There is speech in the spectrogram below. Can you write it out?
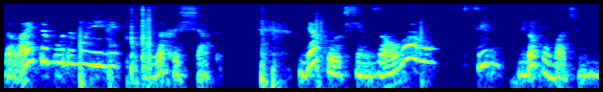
Давайте будемо її захищати. Дякую всім за увагу, всім до побачення.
